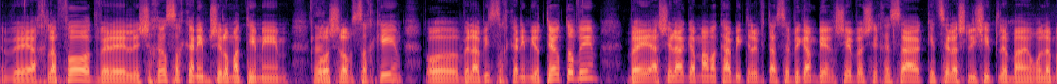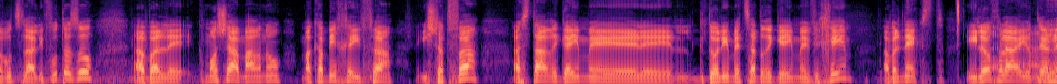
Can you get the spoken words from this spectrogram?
והחלפות ולשחרר שחקנים שלא מתאימים, כן. או שלא משחקים, או, ולהביא שחקנים יותר טובים, והשאלה גם מה מכבי תל אביב תעשה, וגם באר שבע שנכנסה כצל השלישית למ- למרוץ לאליפות הזו, אבל אה, כמו שאמרנו, מכבי חיפה השתתפה, עשתה רגעים אה, גדולים לצד רגעים מביכים, אבל נקסט, היא לא יכולה יותר אני-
